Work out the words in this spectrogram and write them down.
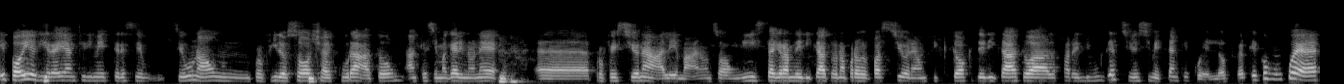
e poi io direi anche di mettere, se, se uno ha un profilo social curato, anche se magari non è eh, professionale, ma non so, un Instagram dedicato a una propria passione, a un TikTok dedicato a fare divulgazione, si mette anche quello, perché comunque è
